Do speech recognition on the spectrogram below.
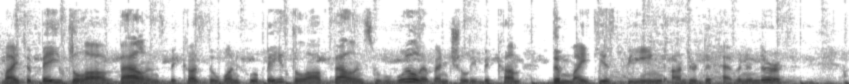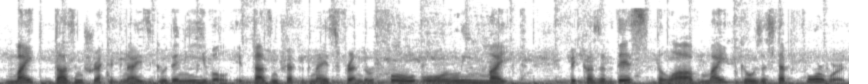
Might obeys the law of balance because the one who obeys the law of balance will eventually become the mightiest being under the heaven and earth. Might doesn't recognize good and evil, it doesn't recognize friend or foe, only might. Because of this, the law of might goes a step forward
